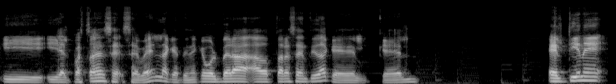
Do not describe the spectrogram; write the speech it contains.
Y, y el puesto se, se ve en la que tiene que volver a adoptar esa identidad, que él, que él, él tiene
